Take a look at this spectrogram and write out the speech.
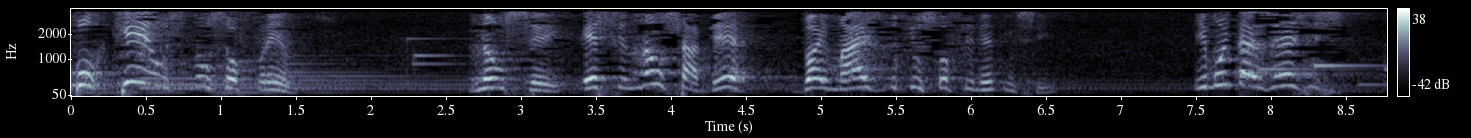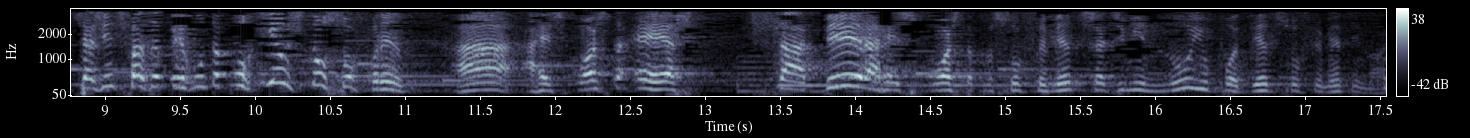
Por que eu estou sofrendo? Não sei. Esse não saber dói mais do que o sofrimento em si. E muitas vezes, se a gente faz a pergunta, por que eu estou sofrendo? Ah, a resposta é essa. Saber a resposta para o sofrimento já diminui o poder do sofrimento em nós.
